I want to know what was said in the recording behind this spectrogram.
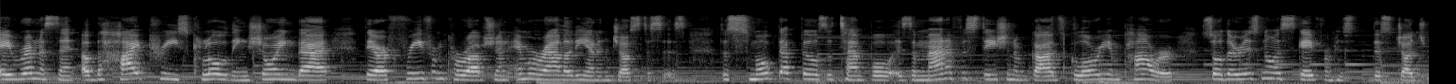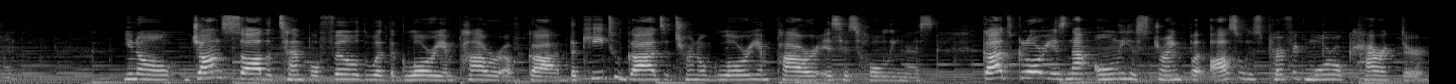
a reminiscent of the high priest's clothing, showing that they are free from corruption, immorality, and injustices. The smoke that fills the temple is a manifestation of God's glory and power, so there is no escape from his, this judgment. You know, John saw the temple filled with the glory and power of God. The key to God's eternal glory and power is his holiness. God's glory is not only his strength, but also his perfect moral character.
